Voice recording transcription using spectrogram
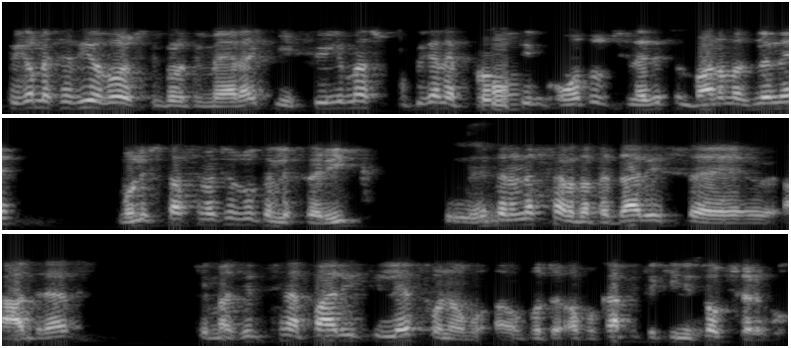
πήγαμε σε δύο δόσεις την πρώτη μέρα και οι φίλοι μας που πήγανε πρώτοι, όταν τους συναντήσαμε πάνω μας λένε Μόλις φτάσαμε έξω στο τελεφερίκ, ναι. ήταν ένας 45 ε, άντρας και μας ζήτησε να πάρει τηλέφωνο από, το, από κάποιο το κινητό, ξέρω εγώ.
